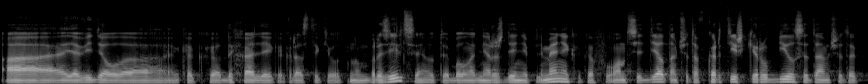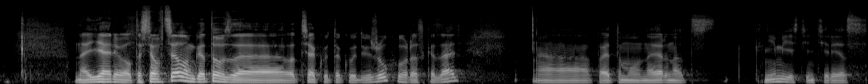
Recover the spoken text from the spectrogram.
А я видел, а, как отдыхали как раз-таки вот, ну, бразильцы. Вот я был на дне рождения племянника. Он сидел там, что-то в картишке рубился, там что-то наяривал. То есть он в целом готов за вот всякую такую движуху рассказать. А, Поэтому, наверное, к ним есть интерес.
